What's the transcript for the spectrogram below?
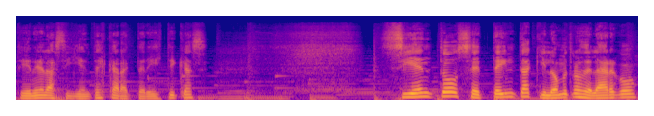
tiene las siguientes características. 170 kilómetros de largo,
